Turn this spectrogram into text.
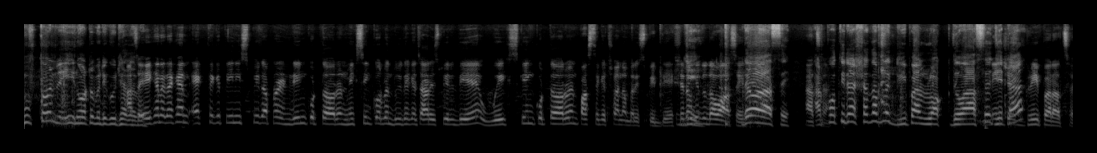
মুভ করেন এই অটোমেটিক উঠে আচ্ছা যাবে এখানে দেখেন এক থেকে তিন স্পিড আপনার রিং করতে পারবেন মিক্সিং করবেন দুই থেকে চার স্পিড দিয়ে উইক্সকিং করতে পারবেন পাঁচ থেকে ছয় নাম্বার স্পিড দিয়ে। সেটাও কিন্তু দেওয়া আছে। দেওয়া আছে। আর আচ্ছা। প্রতিটার সাথে আপনার গ্রিপার লক দেওয়া আছে যেটা গ্রিপার আছে।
